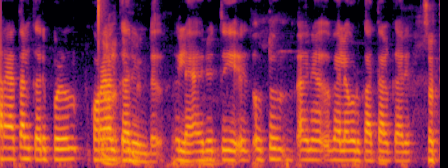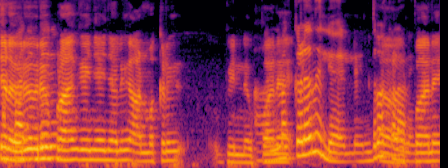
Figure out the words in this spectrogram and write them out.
അറിയാത്ത ആൾക്കാർ ഇപ്പോഴും കുറെ ആൾക്കാരുണ്ട്. ഇല്ലേ? ഒരു ഒട്ടും അതിന് വില കൊടുക്കാത്ത ആൾക്കാർ സത്യമാണ് ഒരു പ്രായം കഴിഞ്ഞ് കഴിഞ്ഞാൽ ആൺമക്കൾ പിന്നെ ഉപ്പാനെ മക്കളെന്നില്ല എന്ത് മക്കളാണ് ഉപ്പാനെ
